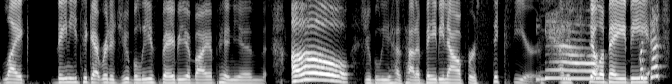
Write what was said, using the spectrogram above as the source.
Like, they need to get rid of Jubilee's baby, in my opinion. Oh, Jubilee has had a baby now for six years, yeah, and it's still a baby. But that's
